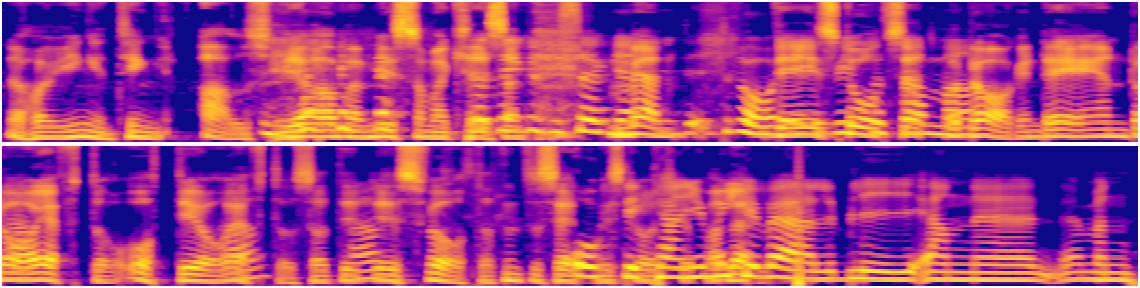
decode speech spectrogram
Det har ju ingenting alls att göra med midsommarkrisen. Men dra- det är i stort sett samma- på dagen. Det är en dag Ja. efter, 80 år Ja. efter. Så att det, Ja. det är svårt att inte se Och det kan ju mycket väl bli en, eh, men,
